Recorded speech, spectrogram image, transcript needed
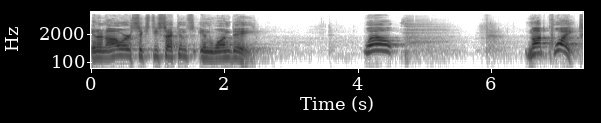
in an hour, 60 seconds in one day. Well, not quite.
